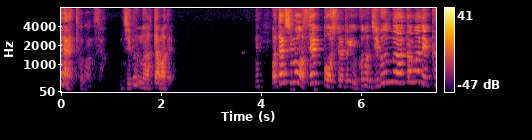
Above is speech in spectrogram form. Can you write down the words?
えないってことなんですよ。自分の頭で。ね、私も説法してる時にこの自分の頭で考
